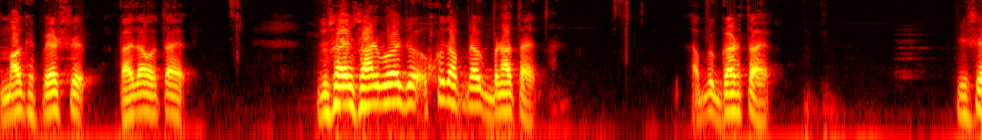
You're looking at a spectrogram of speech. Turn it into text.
ماں کے پیٹ سے پیدا ہوتا ہے، دوسرا انسان وہ ہے جو خود اپنا بناتا ہے اپنے گڑھتا ہے۔ جسے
